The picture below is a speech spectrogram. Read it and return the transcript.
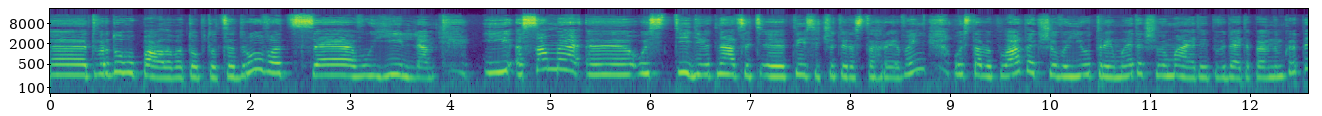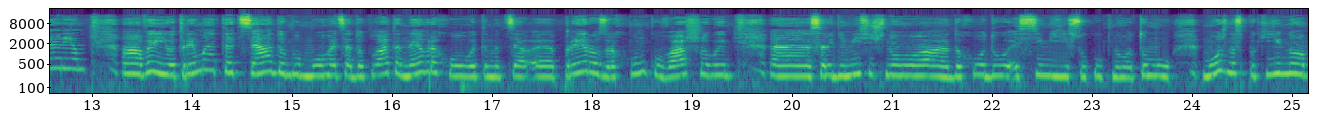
е, твердого палива, тобто це дрова, це вугілля. І саме е, ось ті 19 тисяч 400 гривень, ось та виплата, якщо ви її отримаєте, якщо ви маєте відповідаєте певним критеріям, ви її отримаєте. Ця допомога, ця доплата не враховуватиметься при розрахунку вашого середньомісячного доходу сім'ї сукупного. Тому можна спокійно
